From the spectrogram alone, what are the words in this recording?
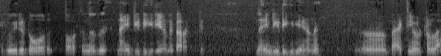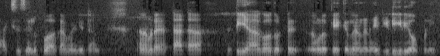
അപ്പോൾ ഈ ഒരു ഡോർ തുറക്കുന്നത് നയന്റി ഡിഗ്രിയാണ് കറക്റ്റ് നയന്റി ഡിഗ്രിയാണ് ബാക്കിലോട്ടുള്ള ആക്സസ് എളുപ്പമാക്കാൻ വേണ്ടിയിട്ടാണ്. നമ്മുടെ ടാറ്റ ടിയാഗോ തൊട്ട് നമ്മൾ കേൾക്കുന്നതാണ് നയന്റി ഡിഗ്രി ഓപ്പണിങ്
